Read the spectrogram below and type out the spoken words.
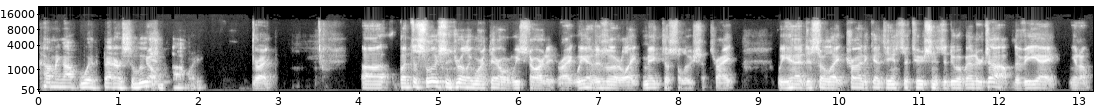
coming up with better solutions, no. aren't we? Right. Uh, but the solutions really weren't there when we started, right? We had to sort of like make the solutions, right? We had to sort of like try to get the institutions to do a better job, the VA, you know,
